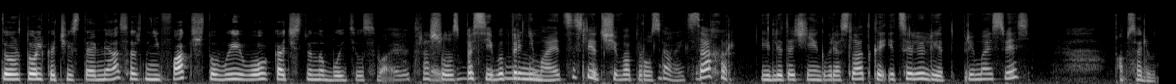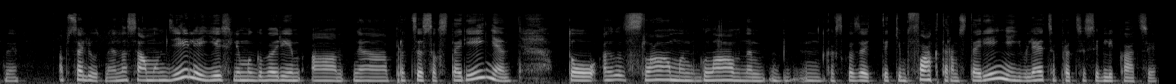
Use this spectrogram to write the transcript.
только чистое мясо, не факт, что вы его качественно будете усваивать. Хорошо, Поэтому. спасибо, принимается. Следующий вопрос. Давайте. Сахар, или точнее говоря, сладкое и целлюлит, прямая связь? Абсолютная абсолютная. На самом деле, если мы говорим о, о процессах старения, то э, самым главным, как сказать, таким фактором старения является процесс гликации.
